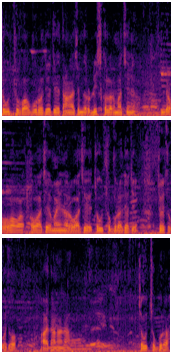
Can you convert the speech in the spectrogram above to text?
ચૌદસો ભાવ પૂરો થયો છે. ધાણા છે મિત્રો ડિસ્કલરમાં છે ને. મિત્રો હવા હવા છે માઇનર હવા છે, ચૌદસો પૂરા થયા છે. જોઈ શકો છો આ ધાણાના. ચૌદસો પૂરા.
